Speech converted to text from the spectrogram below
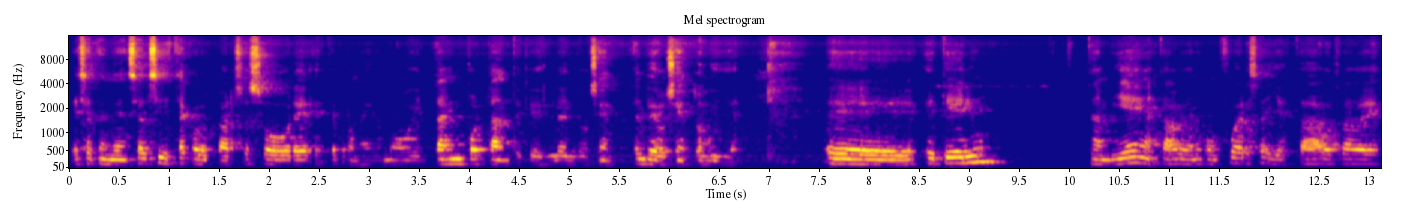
esa tendencia alcista a colocarse sobre este promedio móvil tan importante que es el, de 200, el de 200 días. Eh, Ethereum también ha estado viendo con fuerza y ya está otra vez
